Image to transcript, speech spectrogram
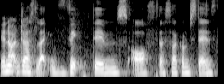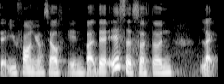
you're not just like victims of the circumstance that you found yourself in, but there is a certain like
